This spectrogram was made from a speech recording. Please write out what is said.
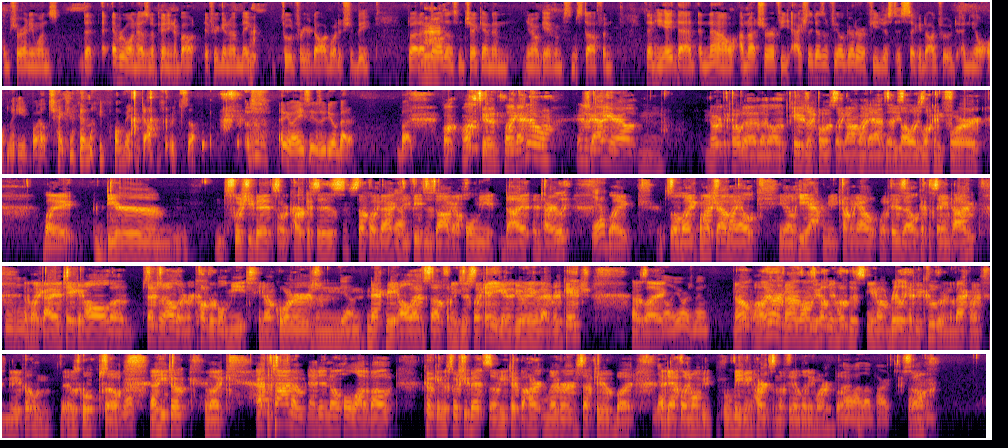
I'm sure anyone's that everyone has an opinion about if you're gonna make food for your dog, what it should be. But I boiled him some chicken and you know gave him some stuff, and then he ate that. And now I'm not sure if he actually doesn't feel good or if he just is sick of dog food and he'll only eat boiled chicken and like homemade dog food. So anyway, he seems to be doing better. But well, well, that's good. Like I know there's a guy here out in North Dakota that I'll occasionally post like on my dad's that he's always looking for like deer squishy bits or carcasses stuff like that because Yeah. he feeds his dog a whole meat diet entirely. yeah, Like, so like when I shot my elk, you know, he happened to be coming out with his elk at the same time, hmm and like I had taken all the essentially all the recoverable meat, you know, quarters and Yeah. neck meat, all that stuff, and he's just like, "Hey, you gonna do anything with that rib cage?" I was like, all yours, man. "No, well, yours, man. As long as you help me load this, you know, really heavy cooler in the back of my vehicle, and it was cool." So Yeah, he took like at the time I, I didn't know a whole lot about cooking the squishy bits, so he took the heart and liver and stuff too, but. I definitely won't be leaving hearts in the field anymore. But Oh, I love heart. so,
